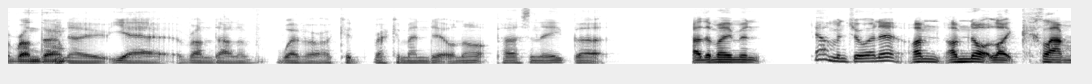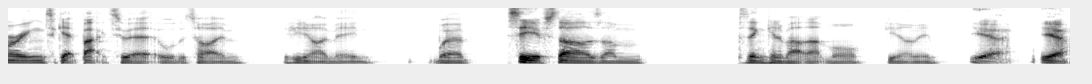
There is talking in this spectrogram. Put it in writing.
A rundown. you know, yeah, a rundown of whether I could recommend it or not personally. But at the moment, yeah, I'm enjoying it. I'm I'm not like clamoring to get back to it all the time, if you know what I mean. Where Sea of Stars, I'm thinking about that more, if you know what I mean. Yeah, yeah,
